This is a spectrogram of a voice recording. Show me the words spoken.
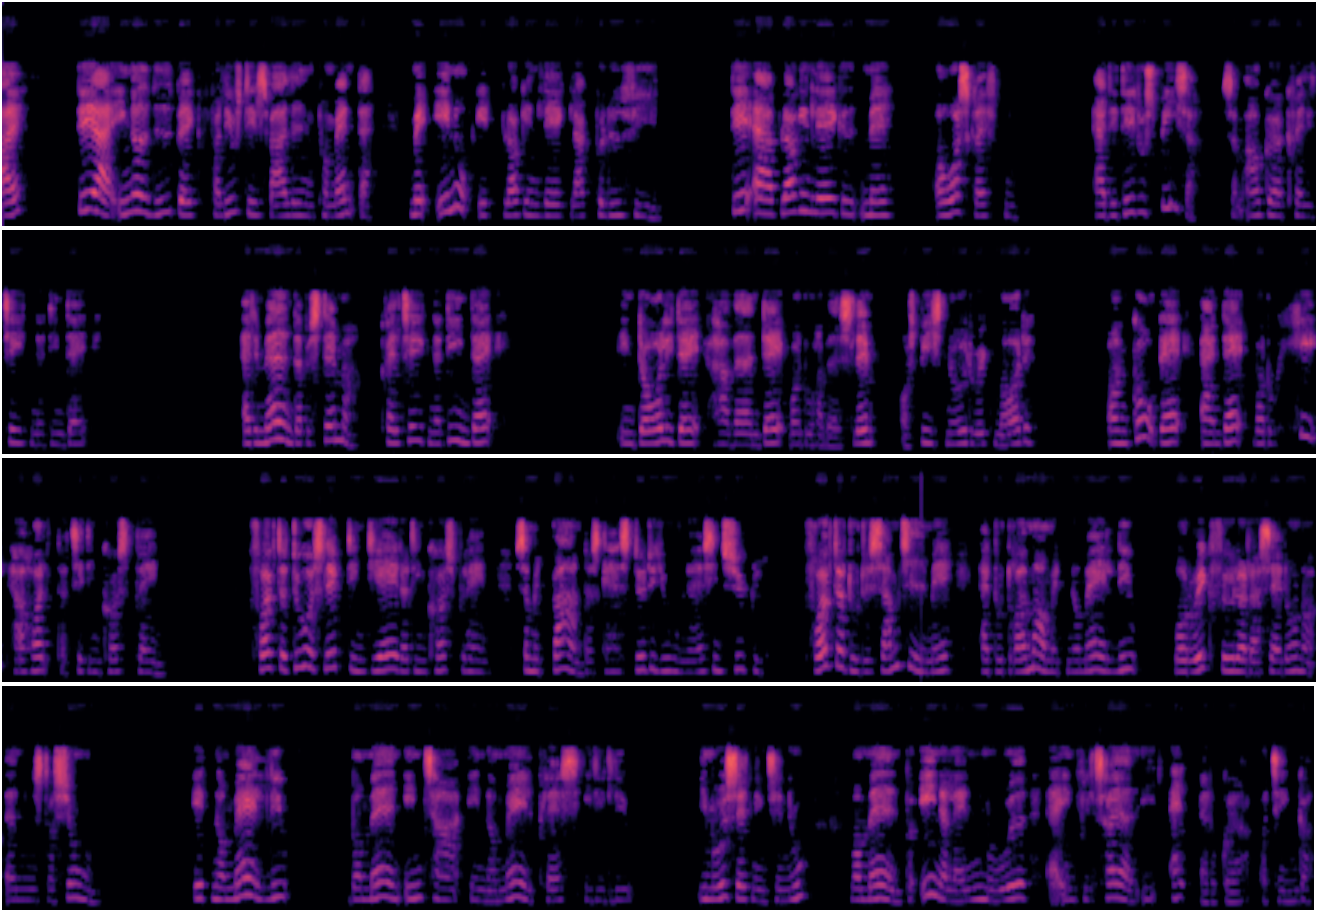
Hej, det er Ingrid Hvidebæk fra Livsstilsvejledning på mandag med endnu et blogindlæg lagt på lydfil. Det er blogindlægget med overskriften Er det det du spiser, som afgør kvaliteten af din dag? Er det maden, der bestemmer kvaliteten af din dag? En dårlig dag har været en dag, hvor du har været slem og spist noget, du ikke måtte. Og en god dag er en dag, hvor du helt har holdt dig til din kostplan. Frygter du at slippe din diæt og din kostplan som et barn, der skal have støttehjulene af sin cykel? Frygter du det samtidig med, at du drømmer om et normalt liv, hvor du ikke føler dig sat under administration? Et normalt liv, hvor maden indtager en normal plads i dit liv. I modsætning til nu, hvor maden på en eller anden måde er infiltreret i alt, hvad du gør og tænker.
